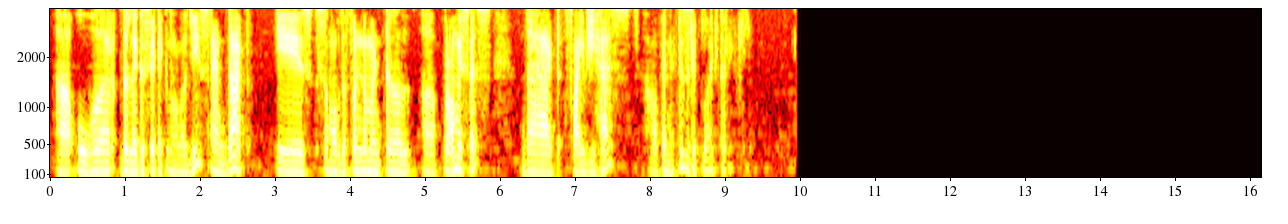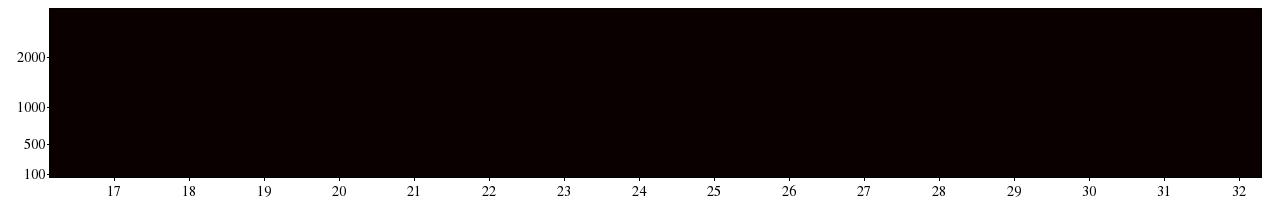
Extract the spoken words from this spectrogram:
uh, over the legacy technologies. And that is some of the fundamental uh, promises that 5G has uh, when it is deployed correctly.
